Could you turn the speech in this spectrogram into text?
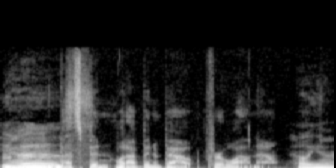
Yes. That's been what I've been about for a while now. Hell yeah.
